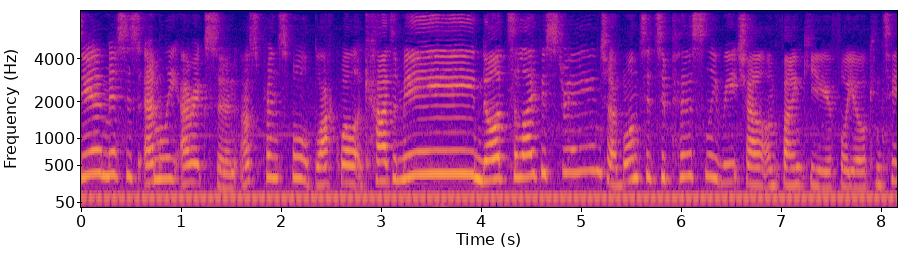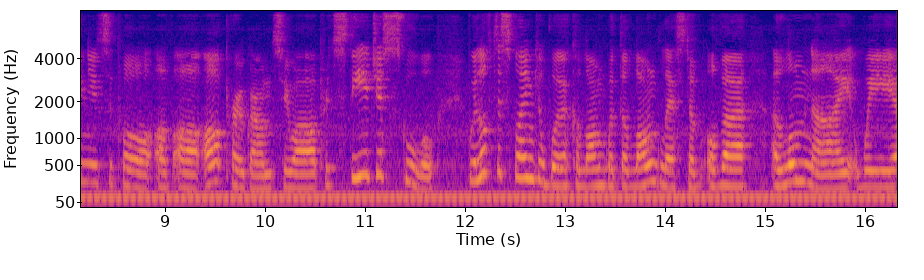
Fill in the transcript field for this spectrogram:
Dear Mrs. Emily Eriksen, as principal of Blackwell Academy, nod to Life is Strange, I wanted to personally reach out and thank you for your continued support of our art program to our prestigious school. We love displaying your work along with the long list of other alumni. We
